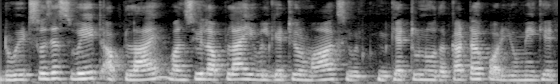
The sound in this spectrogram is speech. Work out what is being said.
do it. So just wait apply. Once you will apply you will get your marks. You will get to know the cutoff or you may get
